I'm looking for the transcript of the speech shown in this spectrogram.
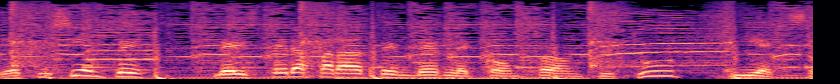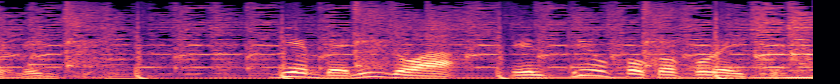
y eficiente le espera para atenderle con prontitud y excelencia. Bienvenido a El Triunfo Corporation.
